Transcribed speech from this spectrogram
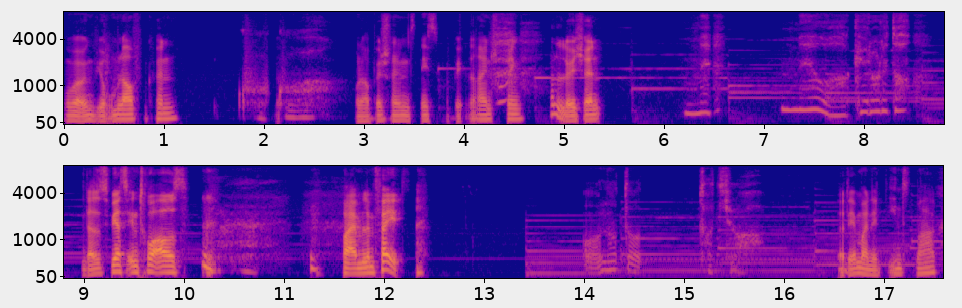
wo wir irgendwie rumlaufen können. Oder ob wir schon ins nächste Kapitel reinspringen. Hallöchen. Das ist wie das Intro aus Fire Emblem Fate. Seid ihr meine Dienstmarke?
